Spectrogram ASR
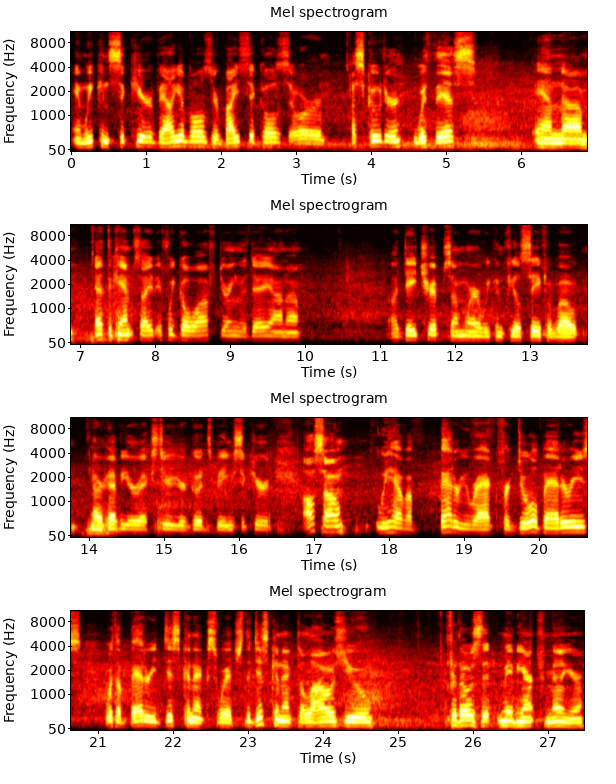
And we can secure valuables or bicycles or a scooter with this. And um, at the campsite if we go off during the day on a, a day trip somewhere we can feel safe about our heavier exterior goods being secured. Also we have a battery rack for dual batteries with a battery disconnect switch. The disconnect allows you for those that maybe aren't familiar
